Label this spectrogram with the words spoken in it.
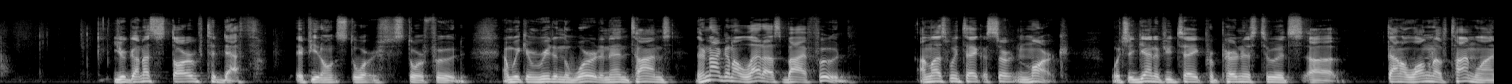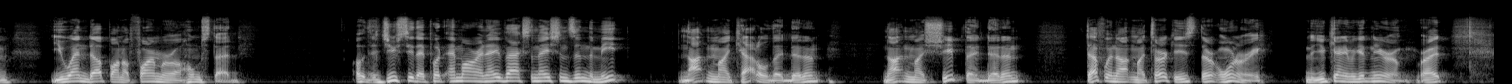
you're gonna starve to death if you don't store store food. And we can read in the Word in end times, they're not gonna let us buy food unless we take a certain mark. Which again, if you take preparedness to its uh, down a long enough timeline, you end up on a farm or a homestead. Oh, did you see they put mRNA vaccinations in the meat? Not in my cattle, they didn't. Not in my sheep, they didn't. Definitely not in my turkeys. They're ornery. You can't even get near them, right?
